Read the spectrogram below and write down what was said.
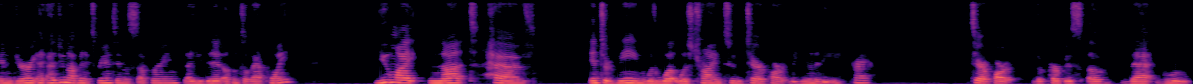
enduring, had you not been experiencing the suffering that you did up until that point, you might not have intervened with what was trying to tear apart the unity, right. tear apart the purpose of that group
